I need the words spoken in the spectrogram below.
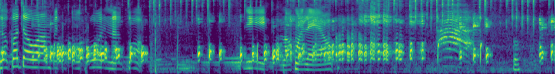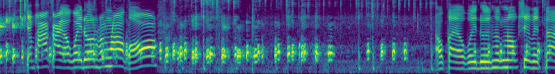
แล้วก็จะวางเป็นโต๊ะด้วยนะก็ นี่กดล็อกมาแล้ว จะพาไก่ออกไปเดินข้างนอกเหรอ เอาไก่ออกไปเดินข้างนอกใช่ไหมตา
